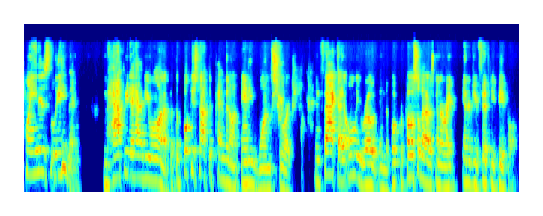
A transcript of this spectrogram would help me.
plane is leaving. I'm happy to have you on it, but the book is not dependent on any one story. In fact, I only wrote in the book proposal that I was going to write interview 50 people.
